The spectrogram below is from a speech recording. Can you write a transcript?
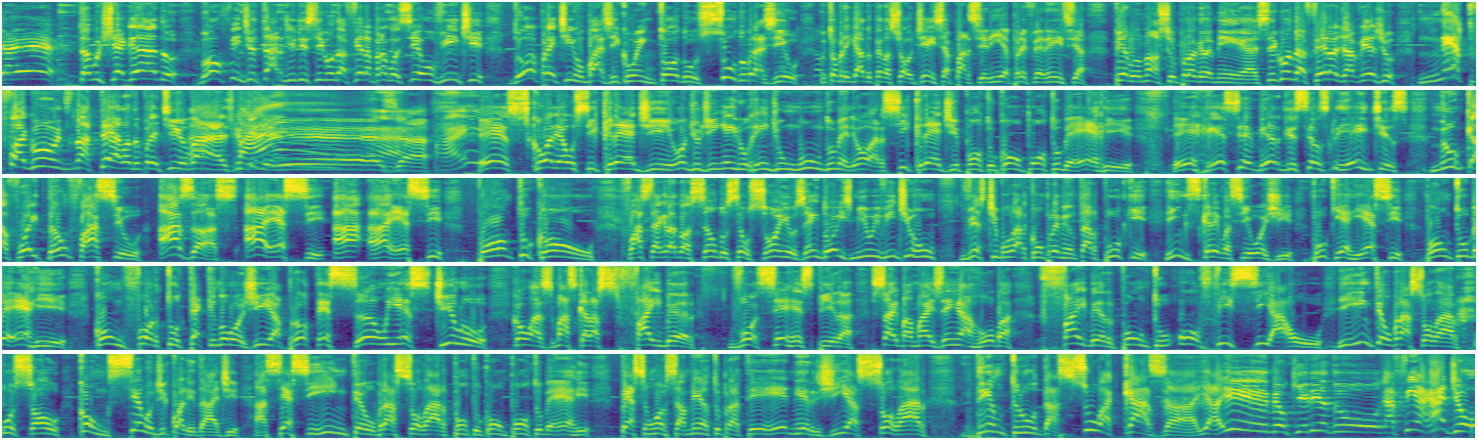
E aí, estamos chegando! Bom fim de tarde de segunda-feira para você, ouvinte do Pretinho Básico em todo o sul do Brasil. Muito obrigado pela sua audiência, parceria, preferência pelo nosso programinha. Segunda-feira já vejo Neto Fagundes na tela do Pretinho Básico. Que delícia! Escolha o Cicred, onde o dinheiro rende um mundo melhor. Cicred.com.br e receber de seus clientes nunca foi tão fácil. Asas, A-S-A-A-S ponto com. Faça a graduação dos seus sonhos em 2021. Vestibular complementar PUC. Inscreva-se hoje. PUCRS.br. Conforto, tecnologia, proteção e estilo. Com as máscaras Fiber. Você respira. Saiba mais em arroba fiber.oficial. E Intelbras Solar, o sol com selo de qualidade. Acesse intelbrasolar.com.br. Peça um orçamento para ter energia solar dentro da sua casa. E aí, meu querido Rafinha Rádio?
